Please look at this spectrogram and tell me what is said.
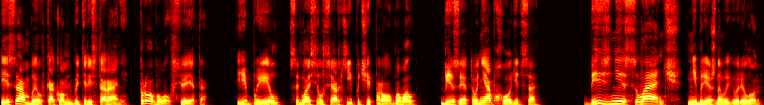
И сам был в каком-нибудь ресторане. Пробовал все это. И был, согласился Архипыч, и пробовал. Без этого не обходится. «Бизнес-ланч», — небрежно выговорил он.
